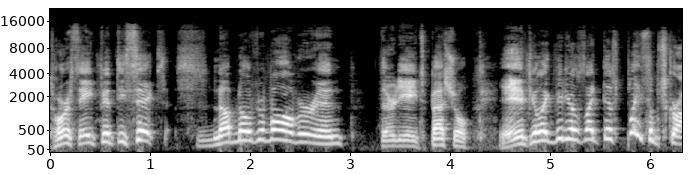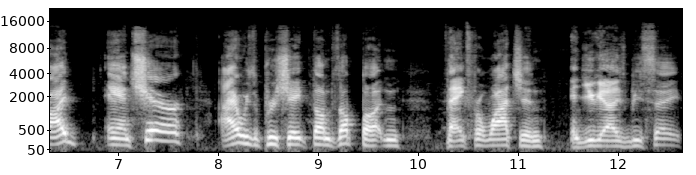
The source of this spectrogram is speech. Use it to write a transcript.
Taurus 856 snub nose revolver in 38 special. If you like videos like this, please subscribe and share. I always appreciate thumbs up button. Thanks for watching, and you guys be safe.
